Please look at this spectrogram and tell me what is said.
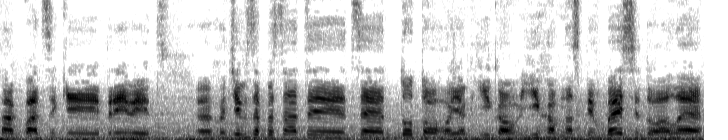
Так, пацики, привіт. Е, Хотів записати це до того, як їхав, їхав на співбесіду, але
